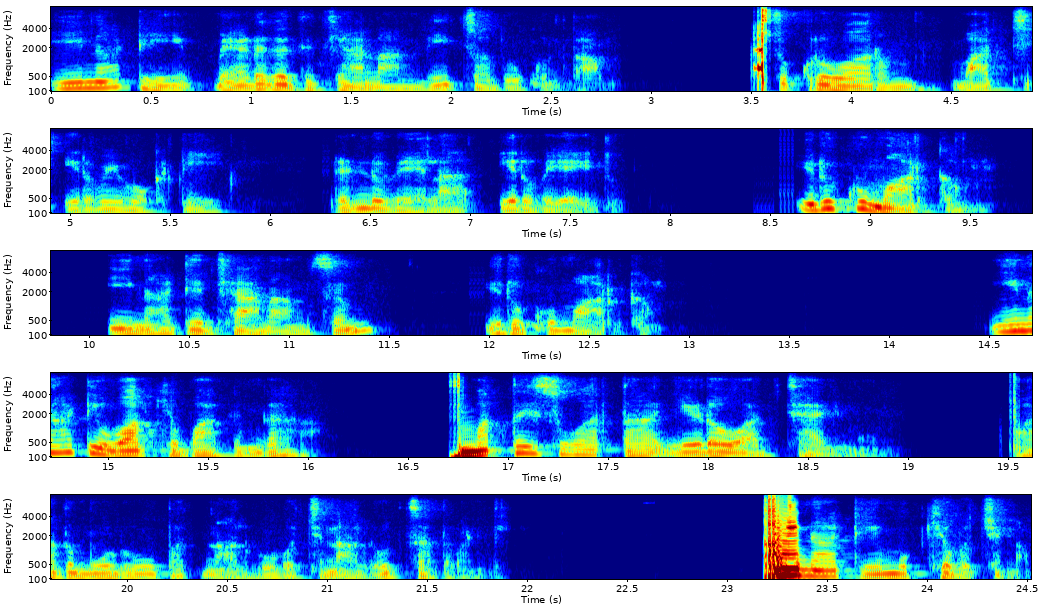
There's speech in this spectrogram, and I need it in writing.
ఈనాటి మేడగది ధ్యానాన్ని చదువుకుందాం. శుక్రవారం మార్చి ఇరవై ఒకటి రెండు వేల ఇరవై ఐదు. ఇరుకు మార్గం. ఈనాటి ధ్యానాంశం ఇరుకు మార్గం. ఈనాటి వాక్య భాగంగా మత్తయి వార్త ఏడవ అధ్యాయము పదమూడు పద్నాలుగు వచనాలు చదవండి. ఈనాటి ముఖ్య వచనం.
